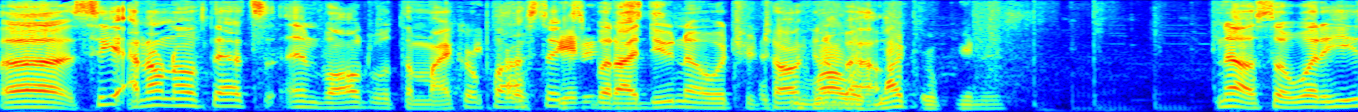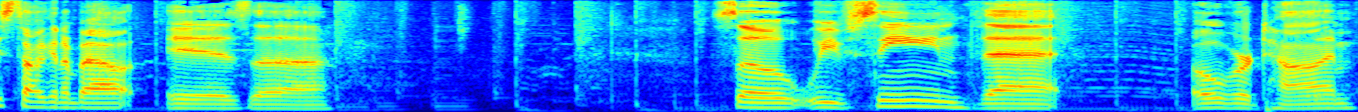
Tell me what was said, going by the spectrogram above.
Uh, see, I don't know if that's involved with the microplastics, but I do know what you're talking Involved with about. micro penis. No, so what he's talking about is uh so we've seen that over time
